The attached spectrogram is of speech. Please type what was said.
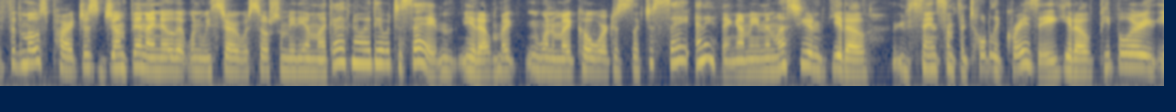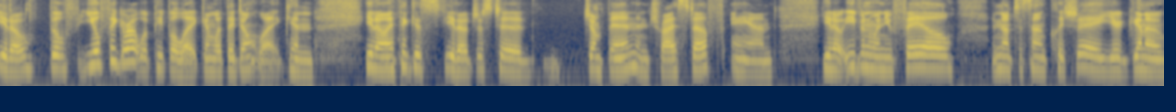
for the most part just jump in. I know that when we started with social media i'm like i have no idea what to say. And you know my one of my coworkers is like just say anything. I mean unless you're you know you're saying something totally crazy you know people are you know they'll you'll figure out what people like and what they don't like. And you know i think it's you know just to jump in and try stuff and you know even when you fail not to sound cliche you're going to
